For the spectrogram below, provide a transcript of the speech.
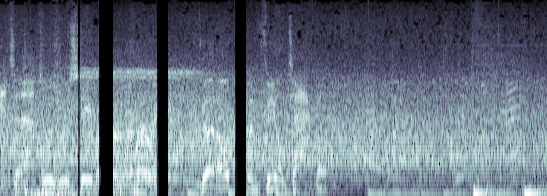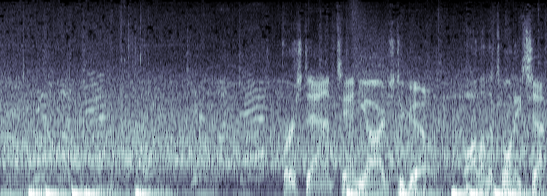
Gets it out to his receiver in a hurry. Good open field tackle. First down, 10 yards to go. Ball on the 27.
